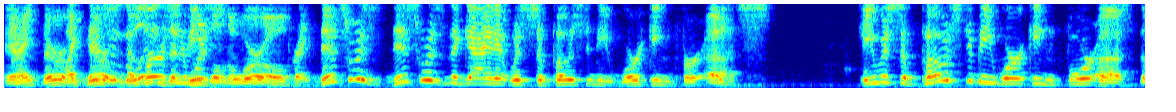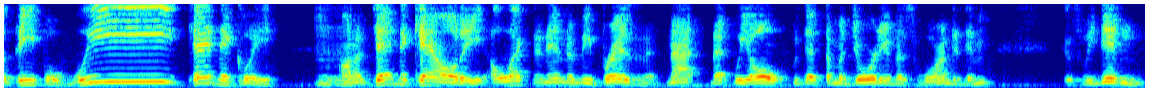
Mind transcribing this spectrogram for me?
Right? There, are, Like, there this are is the billions person of people was- in the world. Right. This was this was the guy that was supposed to be working for us. He was supposed to be working for us, the people. We technically, Mhm. on a technicality, elected him to be president. Not that we all that the majority of us wanted him, because we didn't.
